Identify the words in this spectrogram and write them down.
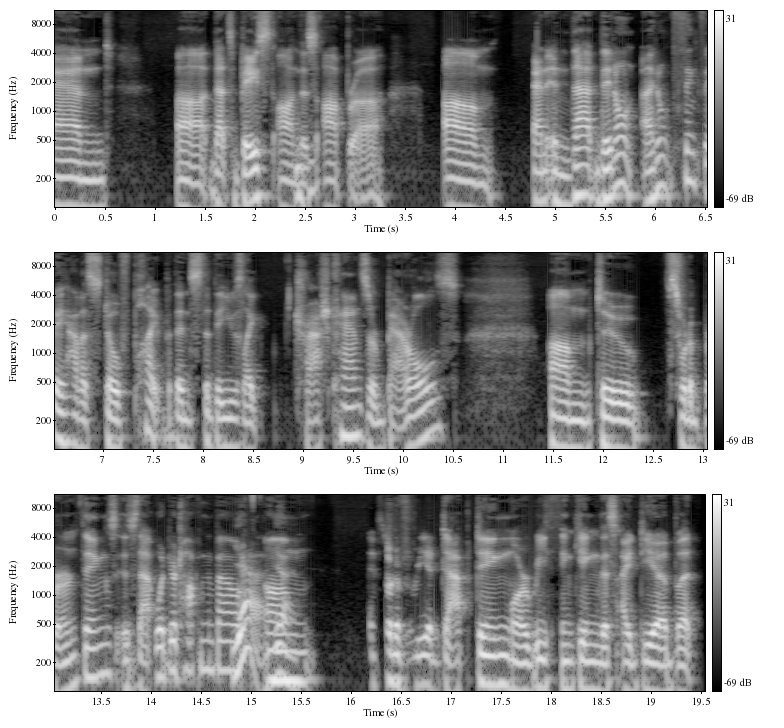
and uh, that's based on this mm-hmm. opera. Um, and in that, they don't. I don't think they have a stovepipe, but instead they use like trash cans or barrels um, to sort of burn things. Is that what you're talking about? Yeah. Um, yeah. It's sort of readapting or rethinking this idea, but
